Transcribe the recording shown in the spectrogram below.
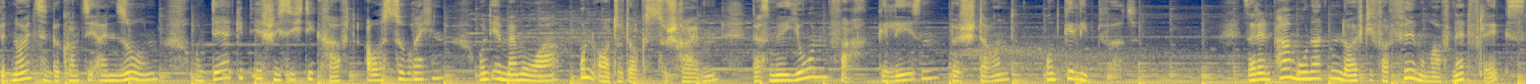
Mit 19 bekommt sie einen Sohn und der gibt ihr schließlich die Kraft, auszubrechen und ihr Memoir unorthodox zu schreiben, das millionenfach gelesen, bestaunt und geliebt wird. Seit ein paar Monaten läuft die Verfilmung auf Netflix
